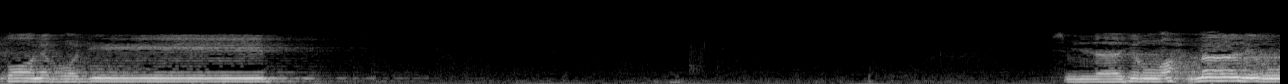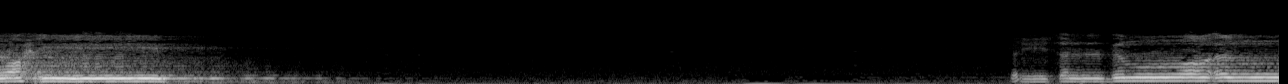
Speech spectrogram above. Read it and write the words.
الشيطان الرجيم. بسم الله الرحمن الرحيم. ليس البر أن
